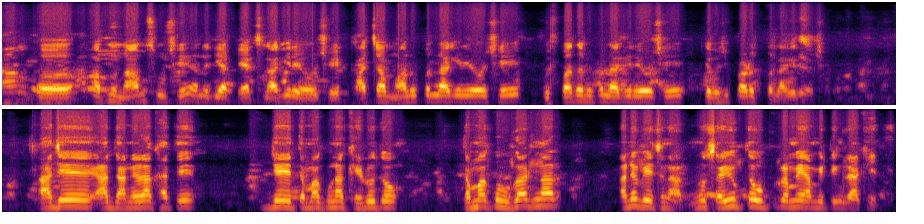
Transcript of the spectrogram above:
આપનું નામ શું છે અને જે આ ટેક્સ લાગી રહ્યો છે કાચા માલ ઉપર લાગી રહ્યો છે ઉત્પાદન ઉપર લાગી રહ્યો છે કે પછી પ્રોડક્ટ પર લાગી રહ્યો છે? આજે આ ધાનેરા ખાતે જે તમાકુના ખેડૂતો તમાકુ ઉગાડનાર અને વેચનારનો સંયુક્ત ઉપક્રમે આ મિટિંગ રાખી હતી.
